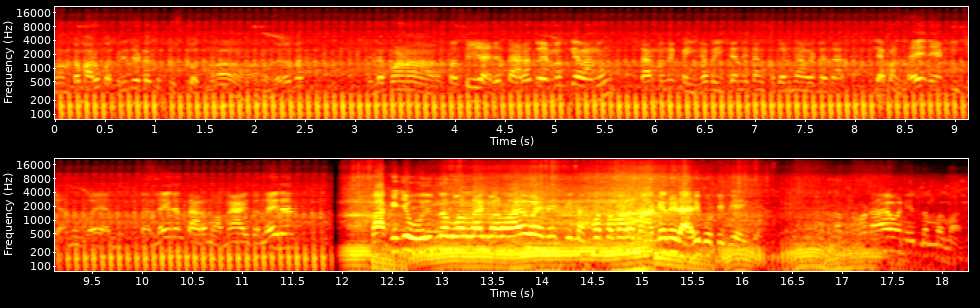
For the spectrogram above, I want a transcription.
નામ તમારું ભત્રીજો એટલે તું પૂછતો જ નહીં. બરાબર એટલે પણ પછી અરે તારા તો એમ જ કહેવાનું તાર મને પૈસા પૈસા નહીં તને ખબર ના આવે એટલે તાર એટલે પણ લઈ રે કે જ્યાંનું હોય એનું. તાર લઈ રે ને તારા નામે આવ્યું તો લઈ રે. બાકી જે ઓરિજિનલ ઓનલાઈન વાળો આવ્યો હોય ને એ નંબર તમારો માગે ને ડાયરેક્ટ ઓટીપી આવી જાય. ફ્રોડ આવ્યો હોય ને એ જ નંબર માગે.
